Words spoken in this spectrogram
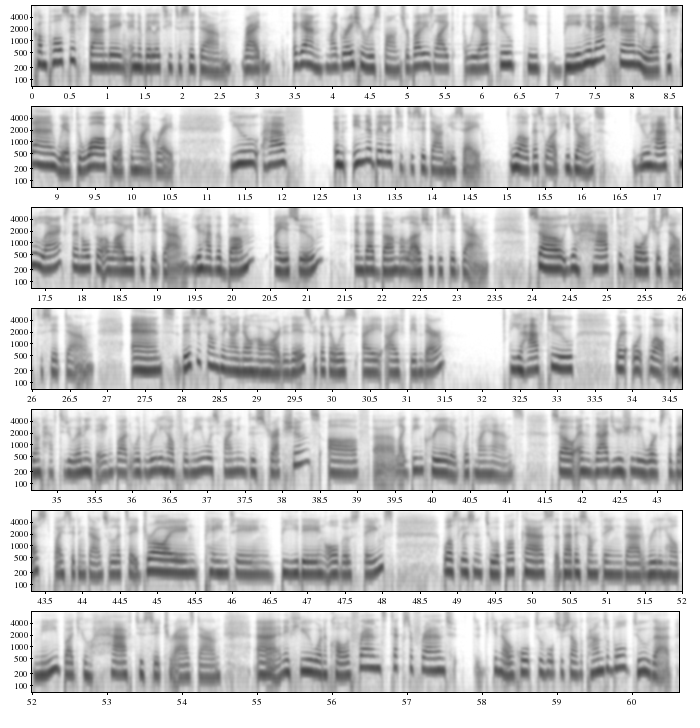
Compulsive standing, inability to sit down, right? Again, migration response. Your body's like, we have to keep being in action. We have to stand. We have to walk. We have to migrate. You have an inability to sit down, you say. Well, guess what? You don't. You have two legs that also allow you to sit down. You have a bum, I assume, and that bum allows you to sit down. So you have to force yourself to sit down. And this is something I know how hard it is because I was I I've been there. You have to what what well, you don't have to do anything, but what really helped for me was finding distractions of uh, like being creative with my hands. So and that usually works the best by sitting down. So let's say drawing, painting, beading, all those things whilst listening to a podcast. That is something that really helped me, but you have to sit your ass down. Uh, and if you want to call a friend, text a friend, you know, hold to hold yourself accountable, do that.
